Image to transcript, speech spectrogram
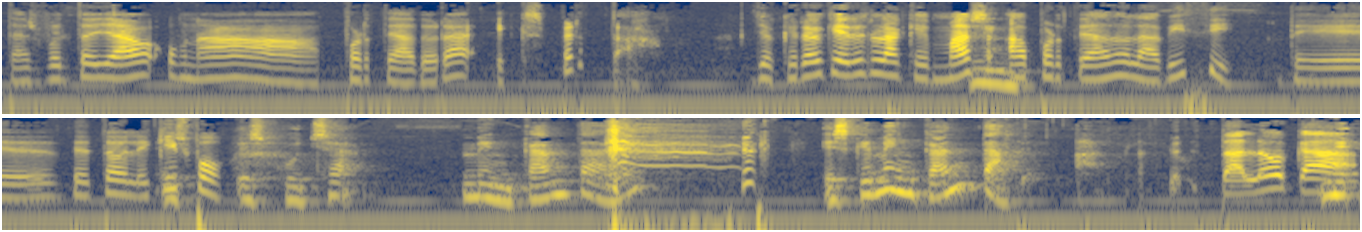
te has vuelto ya una porteadora experta. Yo creo que eres la que más ha porteado la bici de, todo el equipo. escucha me encanta ¿eh? es que me encanta. Está loca.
